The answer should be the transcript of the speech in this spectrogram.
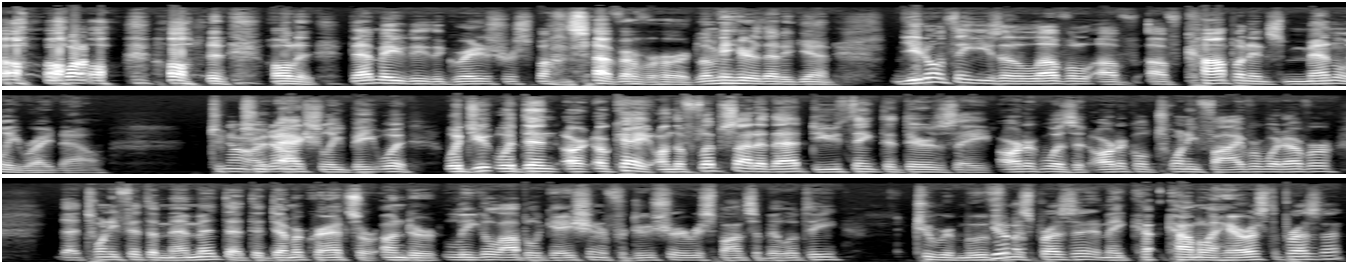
Oh, hold it, hold it. That may be the greatest response I've ever heard. Let me hear that again. You don't think he's at a level of, of competence mentally right now to, No, to actually be would would you would then or, okay on the flip side of that do you think that there's a article was it article 25 or whatever the 25th amendment that the democrats are under legal obligation and fiduciary responsibility to remove You him know- as president and make kamala harris the president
